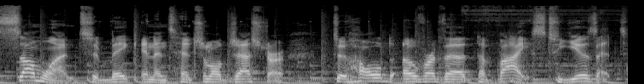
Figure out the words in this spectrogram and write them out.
someone to make an intentional gesture to hold over the device to use it.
